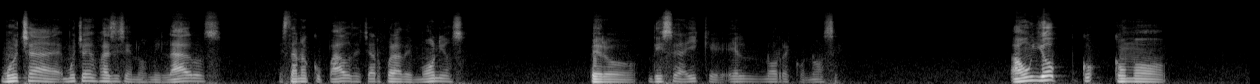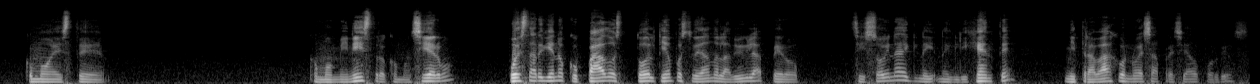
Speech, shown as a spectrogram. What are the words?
mucha, mucho énfasis en los milagros, están ocupados de echar fuera demonios, pero dice ahí que él no reconoce. Aún yo como, como este, como ministro, como siervo, puedo estar bien ocupado todo el tiempo estudiando la Biblia, pero si soy negligente, mi trabajo no es apreciado por Dios.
